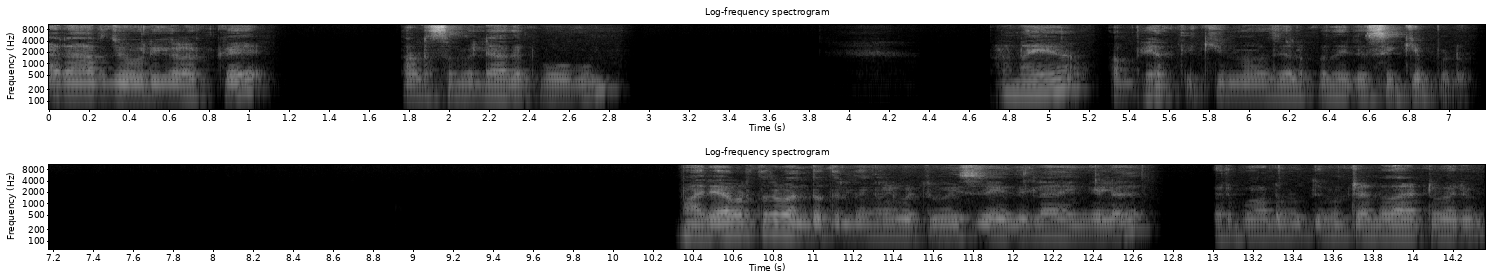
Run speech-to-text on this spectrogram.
കരാർ ജോലികളൊക്കെ തടസ്സമില്ലാതെ പോകും. പ്രണയം അഭ്യർത്ഥിക്കുന്നത് ചിലപ്പോൾ നിരസിക്കപ്പെടും. ഭാര്യാഭർത്തൃ ബന്ധത്തിൽ നിങ്ങൾ വിട്ടുവീഴ്ച ചെയ്തില്ല എങ്കിൽ ഒരുപാട് ബുദ്ധിമുട്ടേണ്ടതായിട്ട് വരും.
